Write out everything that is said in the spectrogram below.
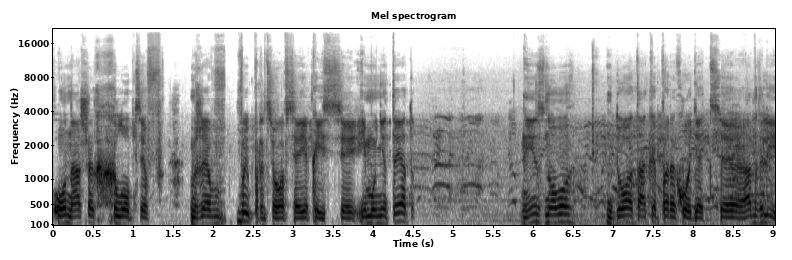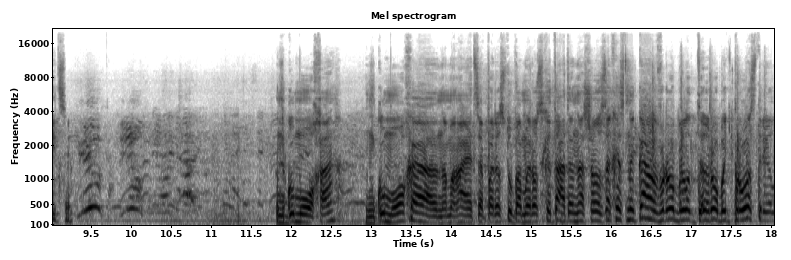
у наших хлопців вже випрацювався якийсь імунітет. І знову до атаки переходять е, англійці. Нгумоха. Нгумоха намагається переступами розхитати нашого захисника. Робить простріл.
